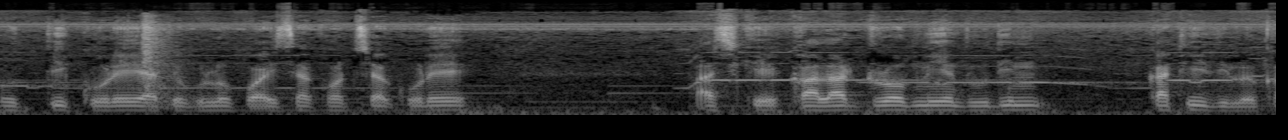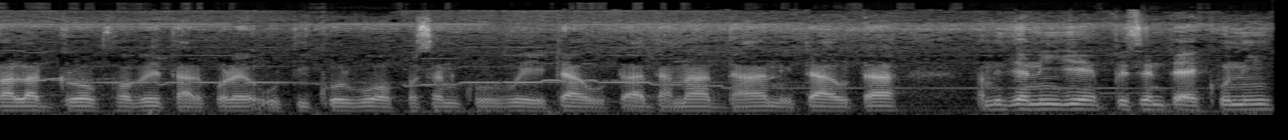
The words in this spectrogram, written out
ভর্তি করে এতগুলো পয়সা খরচা করে আজকে কালার ড্রপ নিয়ে দুদিন কাটিয়ে দিল। কালার ড্রপ হবে, তারপরে ওটি করব অপারেশন করব, এটা, ওটা, দানা, ধান, এটা, ওটা। আমি জানি যে পেশেন্টটা এখনই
